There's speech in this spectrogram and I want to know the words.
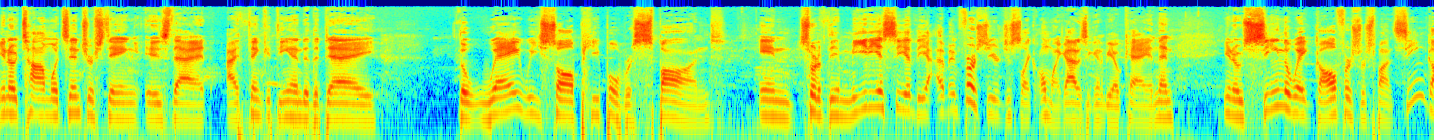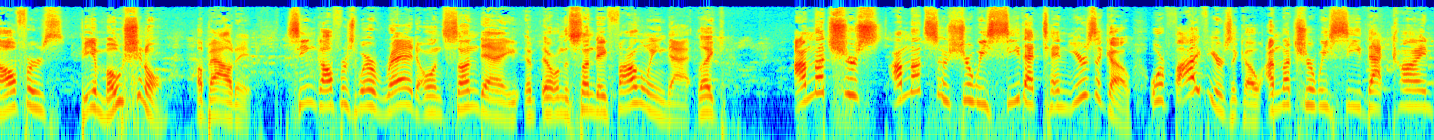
you know, Tom, what's interesting is that I think at the end of the day, the way we saw people respond in sort of the immediacy of the. I mean, first you're just like, oh my God, is he going to be okay? And then, you know, seeing the way golfers respond, seeing golfers be emotional about it, seeing golfers wear red on Sunday, uh, on the Sunday following that, like. I'm not sure. I'm not so sure we see that ten years ago or five years ago. I'm not sure we see that kind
